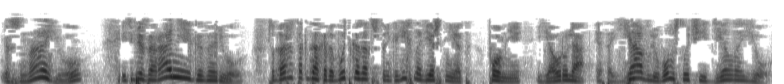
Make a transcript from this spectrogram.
знаю, и тебе заранее говорю, что даже тогда, когда будет казаться, что никаких надежд нет, помни, я у руля. Это я в любом случае делаю.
